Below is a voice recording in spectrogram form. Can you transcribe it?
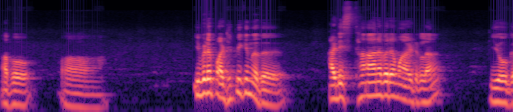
അപ്പോൾ ഇവിടെ പഠിപ്പിക്കുന്നത് അടിസ്ഥാനപരമായിട്ടുള്ള യോഗ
